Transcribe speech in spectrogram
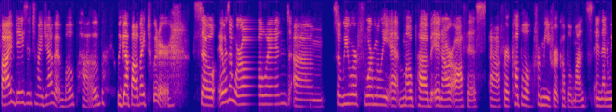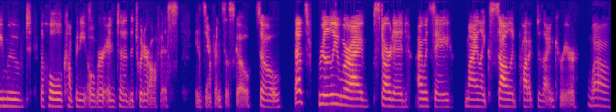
five days into my job at MoPub, we got bought by Twitter. So it was a whirlwind. Um, so we were formally at MoPub in our office uh, for a couple, for me, for a couple months, and then we moved the whole company over into the Twitter office in San Francisco. So that's really where I started, I would say, my like solid product design career. Wow.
